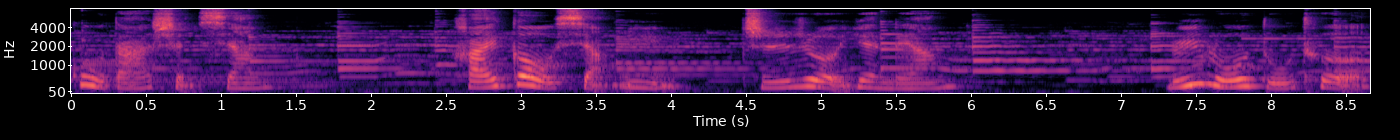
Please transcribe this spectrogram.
故达沈详。还构享誉，直热怨凉。驴骡独特，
